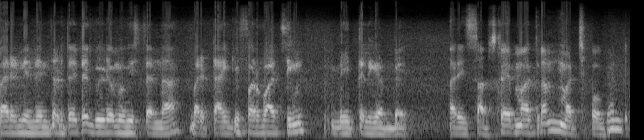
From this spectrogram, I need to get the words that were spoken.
మరి నేను ఇంతటితో అయితే వీడియో ముగిస్తున్నా. మరి థ్యాంక్ యూ ఫర్ వాచింగ్ మీ తెలుగు అబ్బాయి మరి సబ్స్క్రైబ్ మాత్రం మర్చిపోకండి.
